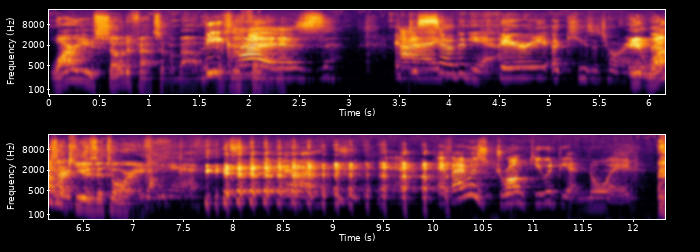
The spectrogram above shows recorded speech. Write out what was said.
why are you so defensive about it? is the thing. Because It just I- sounded yeah. very accusatory. it was word. accusatory. yeah, Yeah. yeah. if I was drunk, you would be annoyed.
